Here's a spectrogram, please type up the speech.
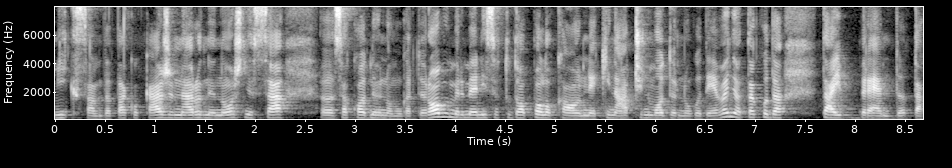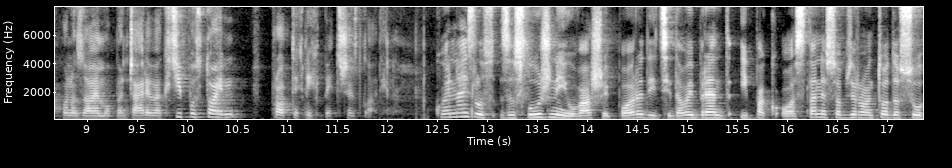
miksam, da tako kažem, narodne nošnje sa e, svakodnevnom garderobom, jer meni se to dopalo kao neki način modernog odevanja, tako da taj brend, da tako nazovemo Pančareva kći, postoji proteklih 5-6 godina. Ko je najzaslužniji u vašoj porodici da ovaj brend ipak ostane, s obzirom na to da su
